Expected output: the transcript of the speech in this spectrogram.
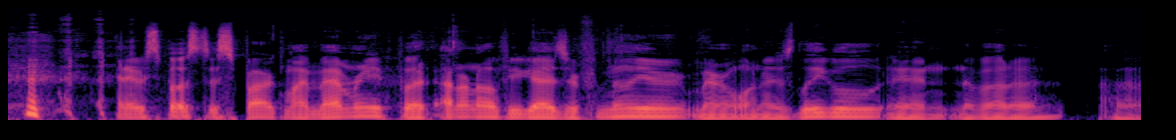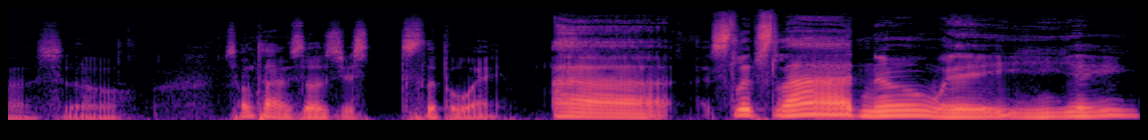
and it was supposed to spark my memory. But I don't know if you guys are familiar. Marijuana is legal in Nevada, uh, so sometimes those just slip away. Uh, slip slide, no way.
